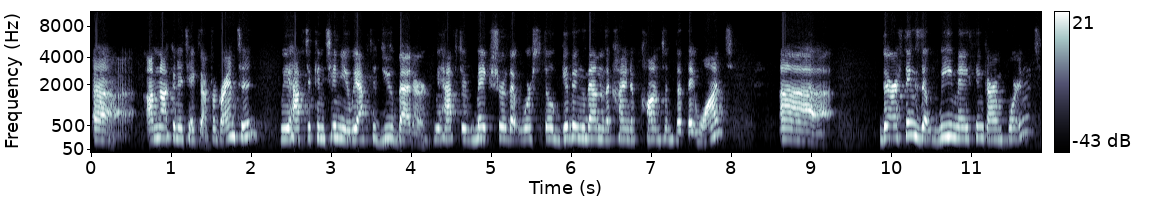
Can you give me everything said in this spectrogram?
Uh, I'm not going to take that for granted. We have to continue. We have to do better. We have to make sure that we're still giving them the kind of content that they want. Uh, there are things that we may think are important,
